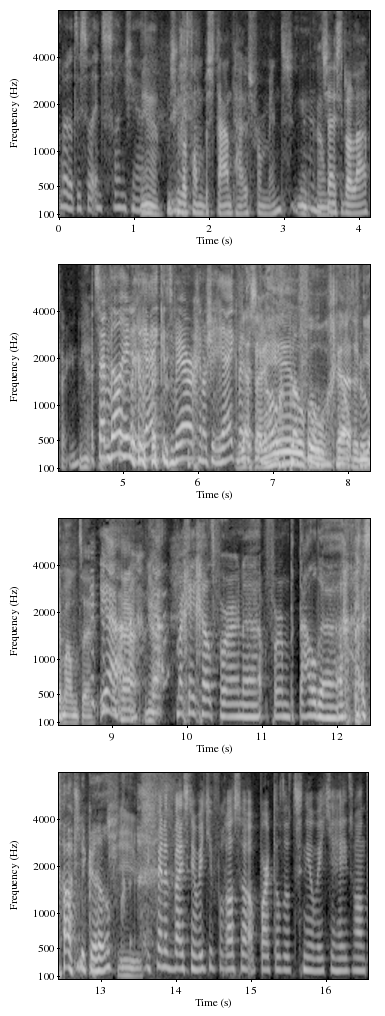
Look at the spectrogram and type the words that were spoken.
Maar dat is wel interessant, ja. Ja. Misschien was het dan een bestaand huis voor mens. En kan. zijn ze daar later in? Ja. Het zijn wel hele rijke dwergen. En als je rijk bent, Ja, ze heb je een heel veel geld Ja, en diamanten. Ja, ja. Ja. maar geen geld voor een, eh, voor een betaalde huishoudelijke hulp. Jeez. Ik vind het bij Sneeuwwitje vooral zo apart dat het Sneeuwwitje heet. Want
